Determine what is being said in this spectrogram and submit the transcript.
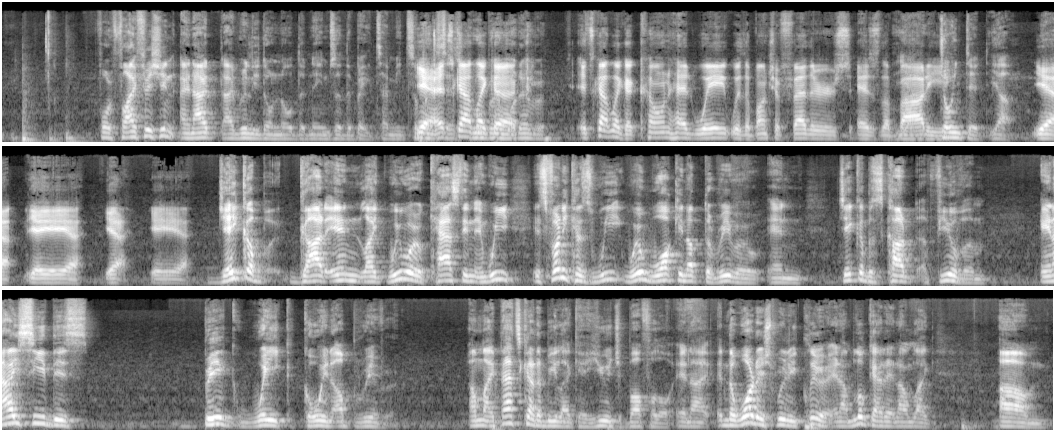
for fly fishing, and I I really don't know the names of the baits. I mean, Yeah, it's got like a whatever it's got like a cone head weight with a bunch of feathers as the body. jointed. Yeah. Yeah, yeah, yeah, yeah, yeah, yeah, yeah. Jacob got in like we were casting, and we. It's funny because we we're walking up the river, and Jacob has caught a few of them, and I see this big wake going upriver. I'm like, that's got to be like a huge buffalo, and I and the water is pretty clear, and I'm looking at it, and I'm like, um,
